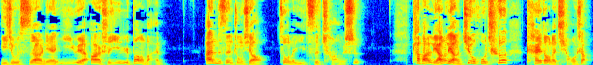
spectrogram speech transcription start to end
一九四二年一月二十一日傍晚，安德森中校做了一次尝试，他把两辆救护车开到了桥上，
